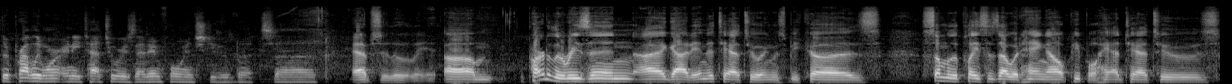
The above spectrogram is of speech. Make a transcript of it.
there probably weren't any tattooers that influenced you, but uh, Absolutely. Um, part of the reason I got into tattooing was because some of the places I would hang out, people had tattoos,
